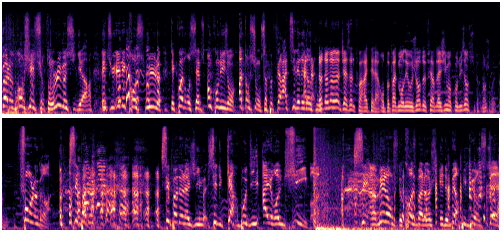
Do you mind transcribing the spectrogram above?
vas le brancher sur ton lume-cigare et tu électrosmules tes quadriceps en conduisant. Attention, ça peut faire accélérer d'un coup. Non, non, non, non, Jason, faut arrêter là. On peut pas demander aux gens de faire de la gym en conduisant, c'est super dangereux. attendez. Faux le gras. C'est pas de C'est pas de la gym, c'est du Carbody Iron Chibre. C'est un mélange de cross baloche et de burpee girl step.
